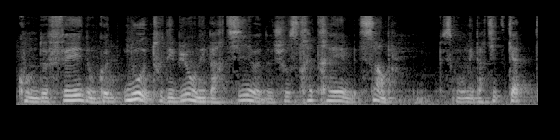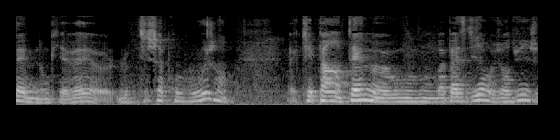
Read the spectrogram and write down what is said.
Contes de fées. Donc, nous, au tout début, on est parti euh, de choses très, très simples. Puisqu'on est parti de quatre thèmes. Donc, il y avait euh, le petit chaperon rouge, euh, qui n'est pas un thème où on va pas se dire aujourd'hui, je...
